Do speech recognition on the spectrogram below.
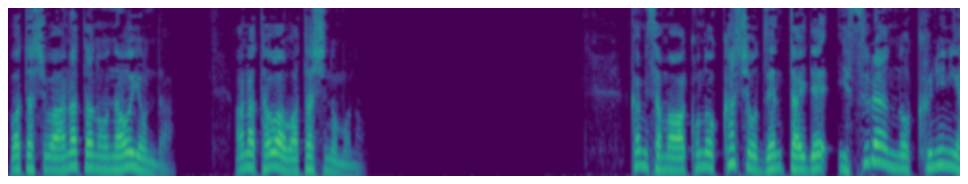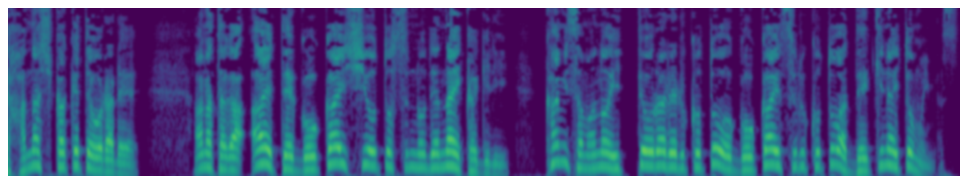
私はあなたの名を呼んだ。あなたは私のもの。神様はこの箇所全体でイスラエルの国に話しかけておられ、あなたがあえて誤解しようとするのでない限り、神様の言っておられることを誤解することはできないと思います。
